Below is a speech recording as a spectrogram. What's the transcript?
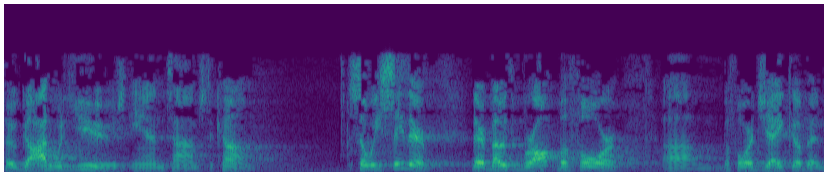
who God would use in times to come. So we see they're, they're both brought before, um, before Jacob, and,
